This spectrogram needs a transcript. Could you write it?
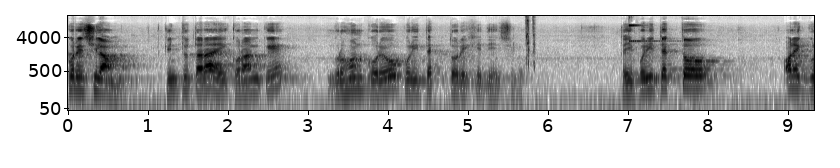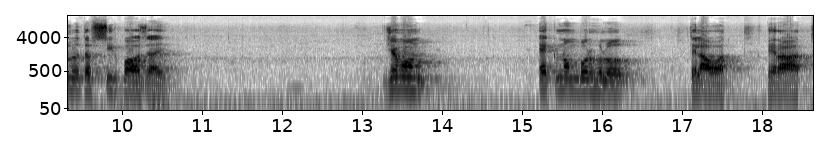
করেছিলাম, কিন্তু তারা এই কোরআনকে গ্রহণ করেও পরিত্যক্ত রেখে দিয়েছিল। তো এই পরিত্যক্ত অনেকগুলো তফসির পাওয়া যায়। যেমন এক নম্বর হলো তেলাওয়াত, কেরাত।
